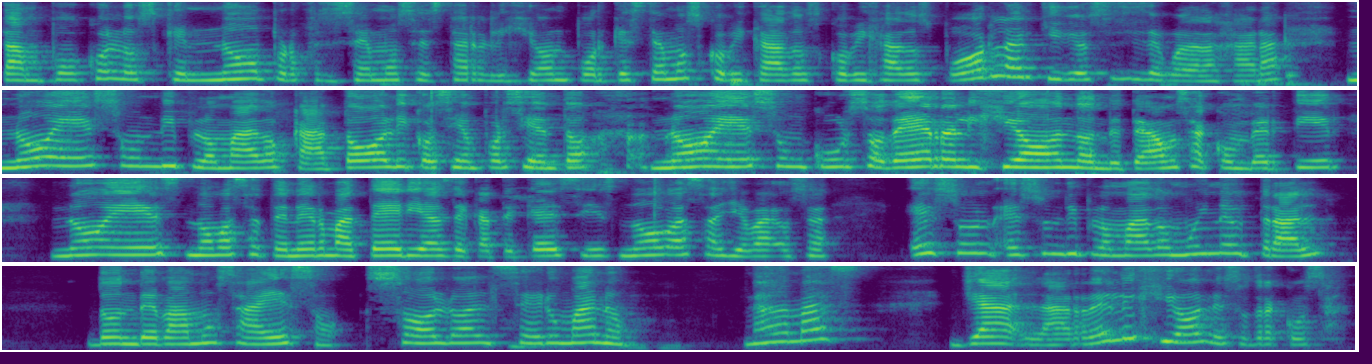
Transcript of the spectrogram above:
tampoco los que no profesemos esta religión, porque estemos cobijados, cobijados por la Arquidiócesis de Guadalajara, no es un diplomado católico 100%, no es un curso de religión donde te vamos a convertir, no es, no vas a tener materias de catequesis, no vas a llevar, o sea, es un, es un diplomado muy neutral donde vamos a eso, solo al ser humano, nada más. Ya la religión es otra cosa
